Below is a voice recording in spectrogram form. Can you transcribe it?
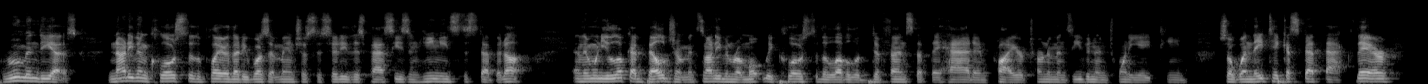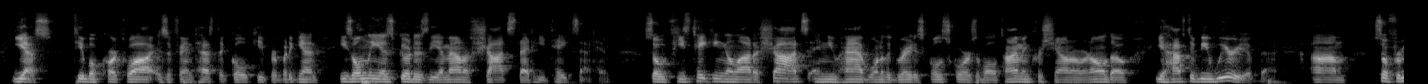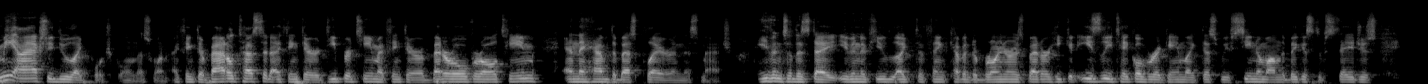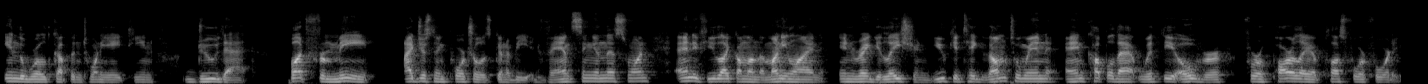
Ruben Dias, not even close to the player that he was at Manchester City this past season. He needs to step it up. And then when you look at Belgium, it's not even remotely close to the level of defense that they had in prior tournaments, even in 2018. So when they take a step back there, yes, Thibaut Courtois is a fantastic goalkeeper, but again, he's only as good as the amount of shots that he takes at him. So if he's taking a lot of shots and you have one of the greatest goal scorers of all time in Cristiano Ronaldo, you have to be weary of that. Um, so for me, I actually do like Portugal in this one. I think they're battle tested. I think they're a deeper team. I think they're a better overall team, and they have the best player in this match. Even to this day, even if you like to think Kevin De Bruyne is better, he could easily take over a game like this. We've seen him on the biggest of stages in the World Cup in 2018 do that. But for me, I just think Portugal is going to be advancing in this one. And if you like them on the money line in regulation, you could take them to win and couple that with the over for a parlay of plus 440.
